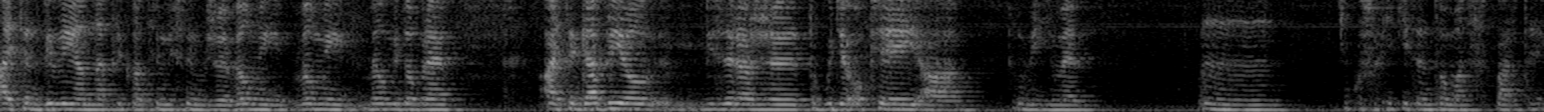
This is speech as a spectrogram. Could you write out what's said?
aj ten William napríklad si myslím, že veľmi, veľmi, veľmi dobré. Aj ten Gabriel vyzerá, že to bude OK a uvidíme, mm, ako sa chytí ten Thomas Partey.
